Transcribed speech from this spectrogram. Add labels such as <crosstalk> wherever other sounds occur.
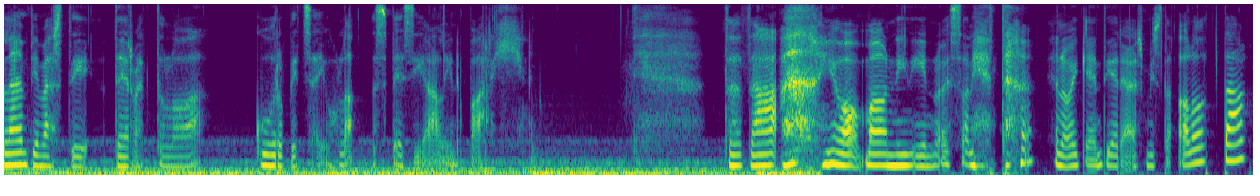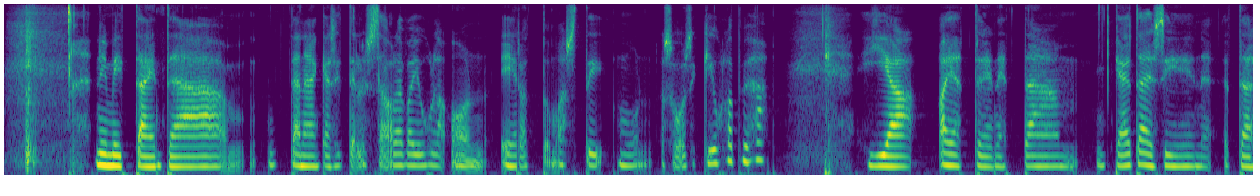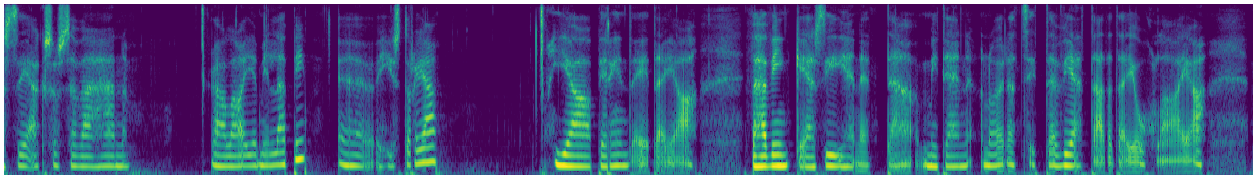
Lämpimästi tervetuloa Kurpitsajuhla spesiaalin pariin. Tota, <laughs> joo, mä oon niin innoissani, että en oikein tiedä edes mistä aloittaa. Nimittäin tämä tänään käsittelyssä oleva juhla on ehdottomasti mun suosikkijuhlapyhä. Ja ajattelin, että käytäisiin tässä jaksossa vähän laajemmin läpi historiaa ja perinteitä ja vähän vinkkejä siihen, että miten noidat sitten viettää tätä juhlaa ja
